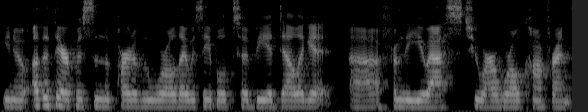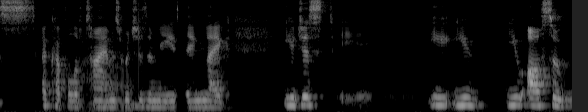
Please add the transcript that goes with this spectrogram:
you know other therapists in the part of the world i was able to be a delegate uh, from the us to our world conference a couple of times which is amazing like you just you you you also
